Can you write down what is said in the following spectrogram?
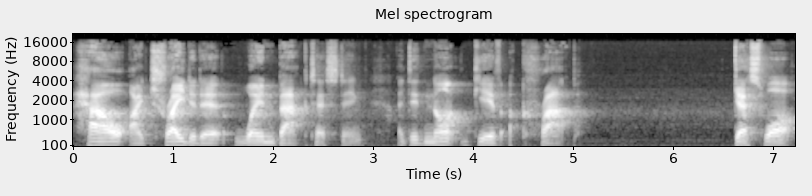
How I traded it when back testing. I did not give a crap guess what?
